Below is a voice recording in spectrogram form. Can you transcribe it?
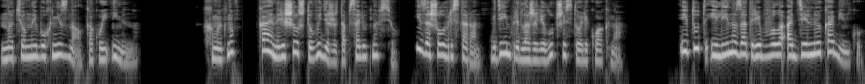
но темный бог не знал, какой именно. Хмыкнув, Каин решил, что выдержит абсолютно все, и зашел в ресторан, где им предложили лучший столик у окна. И тут Илина затребовала отдельную кабинку,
